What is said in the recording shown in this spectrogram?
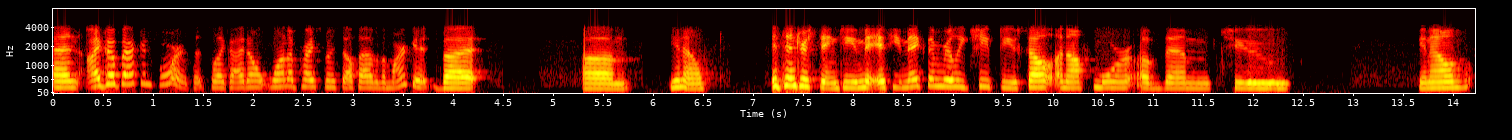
And I go back and forth. It's like I don't want to price myself out of the market, but um, you know, it's interesting. Do you if you make them really cheap, do you sell enough more of them to you know,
